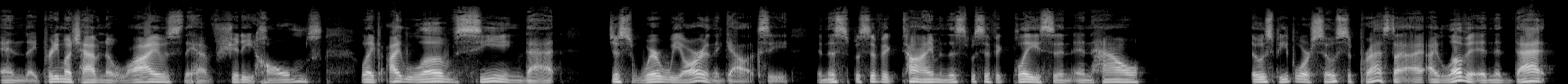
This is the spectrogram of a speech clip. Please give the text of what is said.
and they pretty much have no lives. They have shitty homes. Like I love seeing that just where we are in the galaxy in this specific time in this specific place and and how those people are so suppressed. I I love it and that that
